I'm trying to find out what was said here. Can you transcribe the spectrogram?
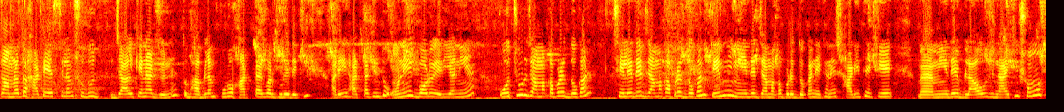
তো আমরা তো হাটে এসেছিলাম শুধু জাল কেনার জন্য, তো ভাবলাম পুরো হাটটা একবার ঘুরে দেখি। আর এই হাটটা কিন্তু অনেক বড় এরিয়া নিয়ে প্রচুর জামা কাপড়ের দোকান, ছেলেদের জামা কাপড়ের দোকান, তেমনি মেয়েদের জামা কাপড়ের দোকান। এখানে শাড়ি থেকে মেয়েদের ব্লাউজ নাইকি সমস্ত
